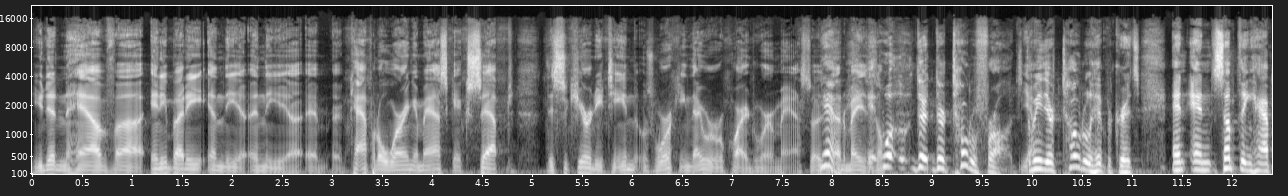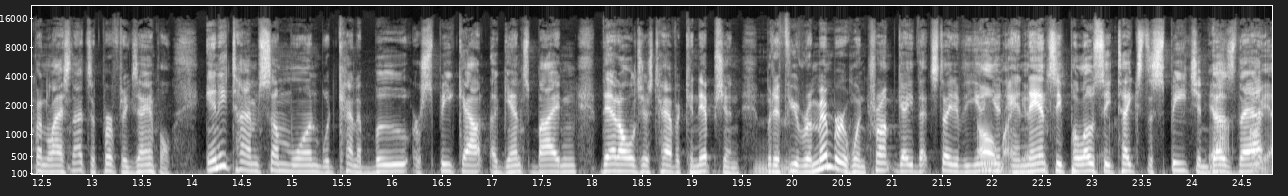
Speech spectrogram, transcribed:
You didn't have uh, anybody in the in the uh, uh, Capitol wearing a mask except the security team that was working. They were required to wear a mask. So isn't that amazing? It- well, they're, they're total frauds. Yeah. I mean, they're total hypocrites. And and something happened last night. It's a perfect example. Anytime someone would kind of boo or speak out against Biden, they'd all just have a conniption. But if you remember when Trump gave that State of the Mm-hmm. Oh, Union and goodness. Nancy Pelosi takes the speech and Yeah. does that Oh, yeah.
